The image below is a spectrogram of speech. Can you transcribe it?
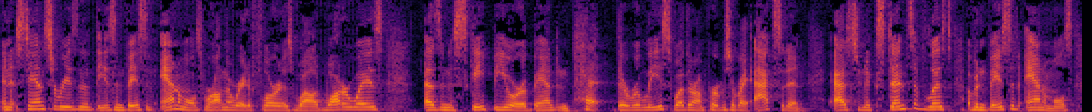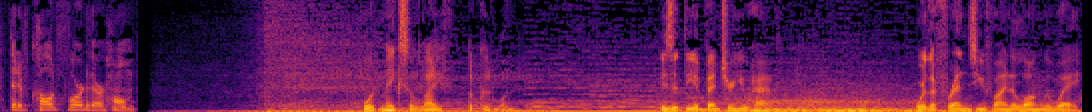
And it stands to reason that these invasive animals were on their way to Florida's wild waterways as an escapee or abandoned pet. Their release, whether on purpose or by accident, adds to an extensive list of invasive animals that have called Florida their home. What makes a life a good one? Is it the adventure you have? Or the friends you find along the way?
